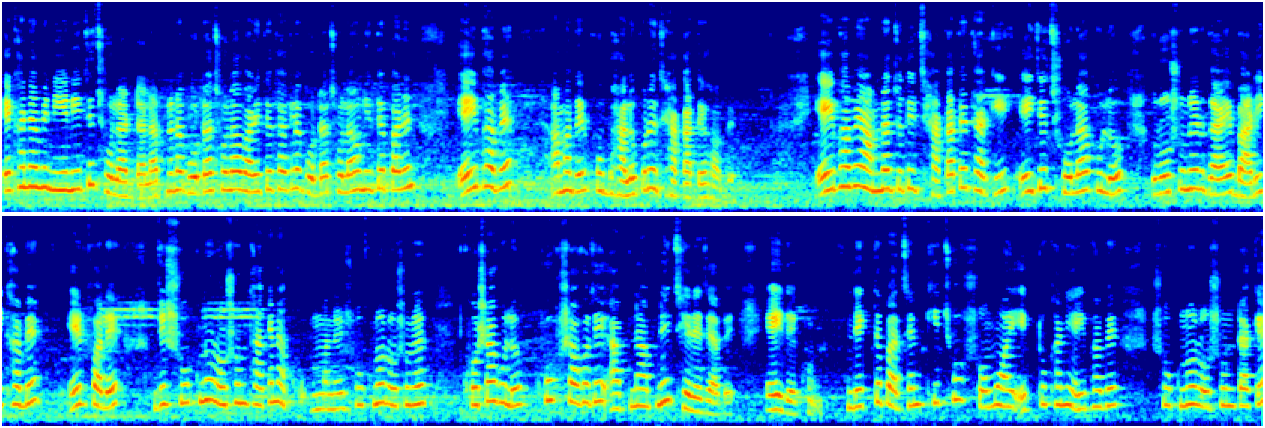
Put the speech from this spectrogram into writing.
এখানে আমি নিয়ে নিয়েছি ছোলার ডাল। আপনারা গোটা ছোলা বাড়িতে থাকলে গোটা ছোলাও নিতে পারেন। এইভাবে আমাদের খুব ভালো করে ঝাঁকাতে হবে। এইভাবে আমরা যদি ঝাঁকাতে থাকি, এই যে ছোলাগুলো রসুনের গায়ে বাড়ি খাবে, এর ফলে যে শুকনো রসুন থাকে না মানে শুকনো রসুনের খোসাগুলো খুব সহজেই আপনা আপনি ছেড়ে যাবে। এই দেখুন, দেখতে পাচ্ছেন কিছু সময় একটুখানি এইভাবে শুকনো রসুনটাকে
